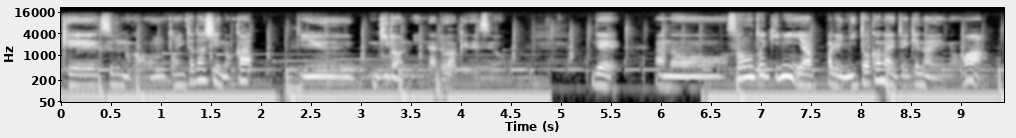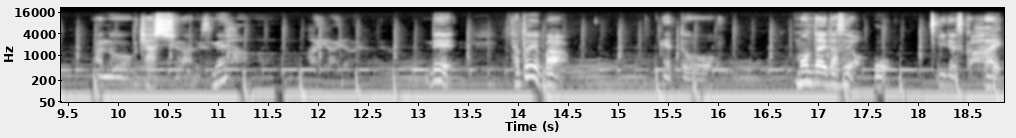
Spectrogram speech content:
経営するのが本当に正しいのかっていう議論になるわけですよ。であのその時にやっぱり見とかないといけないのはあのキャッシュなんですね。はあはいはいはい。で例えばえっと問題出すよ。お。いいですか？はい。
